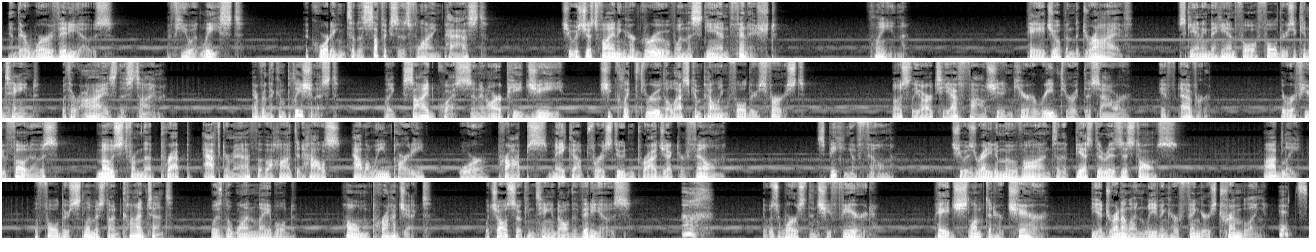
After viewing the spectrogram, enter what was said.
And there were videos, a few at least, according to the suffixes flying past. She was just finding her groove when the scan finished. Clean. Paige opened the drive, scanning the handful of folders it contained, with her eyes this time. Ever the completionist, like side quests in an RPG, she clicked through the less compelling folders first. Mostly RTF files she didn't care to read through at this hour, if ever. There were a few photos, most from the prep aftermath of a haunted house Halloween party, or props, makeup for a student project or film. Speaking of film, she was ready to move on to the pièce de résistance. Oddly, the folder slimmest on content was the one labeled Home Project, which also contained all the videos. Ugh. It was worse than she feared. Paige slumped in her chair, the adrenaline leaving her fingers trembling. It's.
